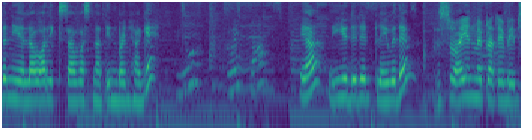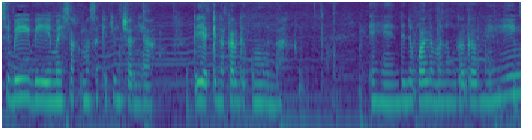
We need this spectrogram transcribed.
Daniela og Alexa was not in Barnhage? No? Yeah? You didn't play with them? So, ayan may plate babe. Si baby, may sak masakit yung tiyan niya. Kaya kinakarga ko muna. And, hindi ko alam anong gagawin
